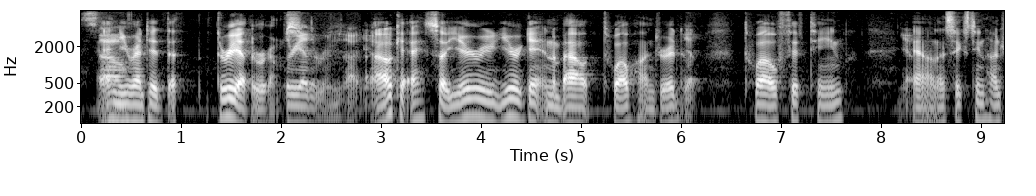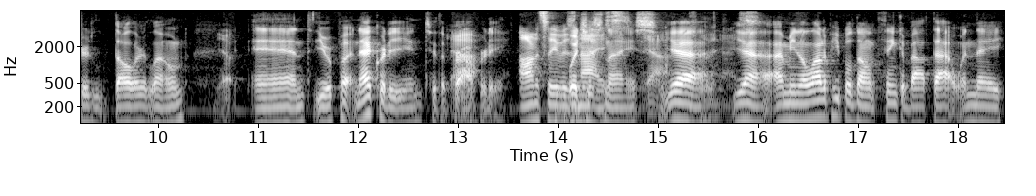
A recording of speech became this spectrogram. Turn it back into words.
So and you rented the three other rooms three other rooms out. Yeah. Okay, so you're you're getting about twelve hundred, Yep. twelve fifteen, Yep. on a sixteen hundred dollar loan, Yep. and you were putting equity into the Yeah. property, Honestly, it was which nice. is nice. Yeah. Yeah, really nice. yeah. I mean, a lot of people don't think about that when they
